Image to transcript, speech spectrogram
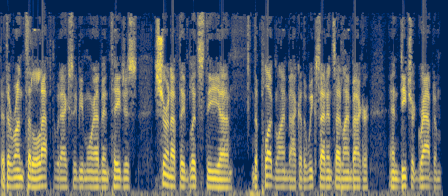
that the run to the left would actually be more advantageous. Sure enough, they blitzed the uh, the plug linebacker, the weak side inside linebacker, and Dietrich grabbed him,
